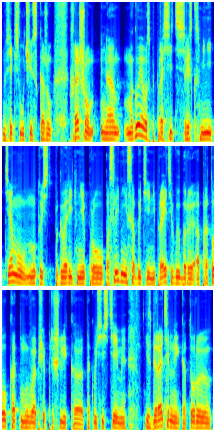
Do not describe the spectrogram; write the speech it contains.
на всякий случай скажу. Хорошо. Э, могу я вас попросить резко сменить тему, ну, то есть поговорить не про последние события, не про эти выборы, а про то, как мы вообще пришли к такой системе избирательной, которую,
